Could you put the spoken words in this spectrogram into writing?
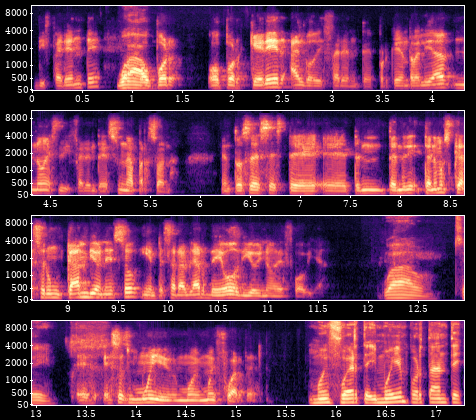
diferente o, por, o por querer algo diferente, porque en realidad no es diferente, es una persona. Entonces, este, eh, tenemos que hacer un cambio en eso y empezar a hablar de odio y no de fobia. Wow, sí. eso es muy, muy, muy fuerte. Muy fuerte y muy importante.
